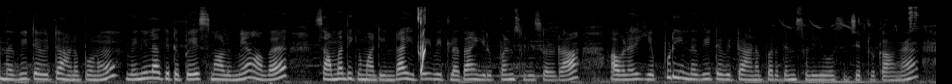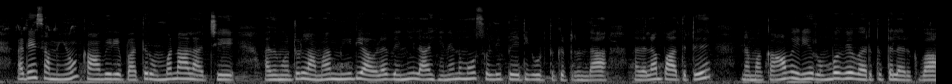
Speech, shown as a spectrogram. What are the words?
இந்த வீட்டை விட்டு அனுப்பணும். வெண்ணிலா கிட்ட பேசினாலுமே அவள் சம்மதிக்க மாட்டேன்றா. இதே வீட்டில் தான் இருப்பேன்னு சொல்லி சொல்கிறா அவளை எப்படி இந்த வீட்டை விட்டு அனுப்புறதுன்னு சொல்லி யோசிச்சுட்டு இருக்காங்க. அதே சமயம் காவேரியை பார்த்து ரொம்ப நாள் ஆச்சு. அது மட்டும் இல்லாமல் மீடியாவில் வெண்ணிலா என்னென்னமோ சொல்லி பேட்டி கொடுத்துக்கிட்டு இருந்தா. அதெல்லாம் பார்த்துட்டு நம்ம காவேரி ரொம்பவே வருத்தத்தில் இருக்குவா.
